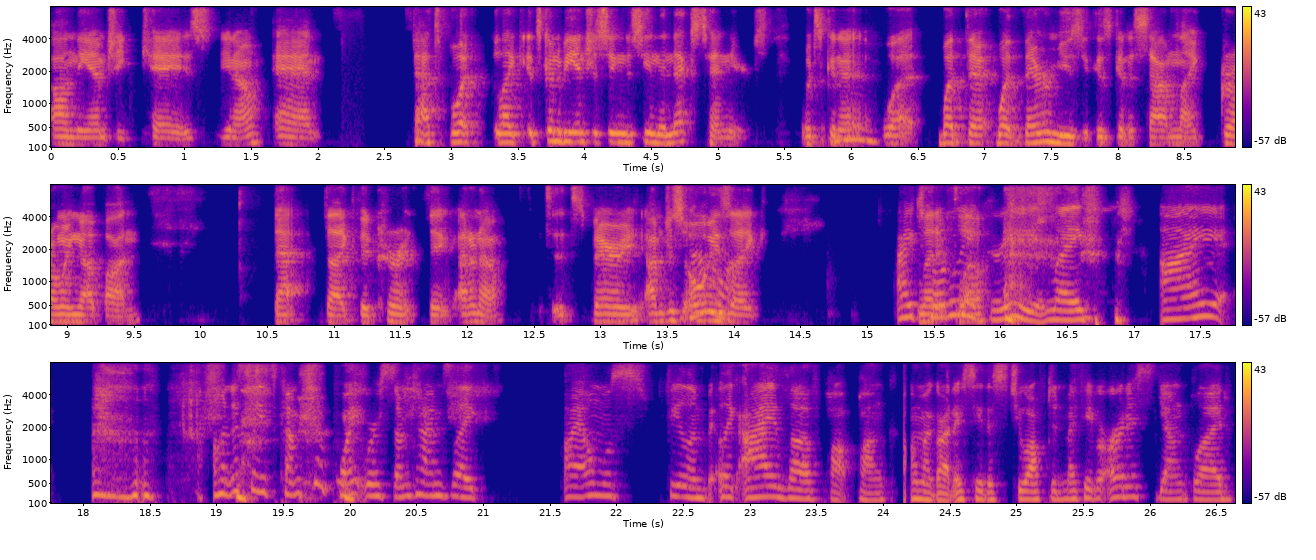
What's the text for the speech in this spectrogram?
on the mgks you know and that's what like it's going to be interesting to see in the next 10 years what's going to mm. what what their what their music is going to sound like growing up on that like the current thing. I don't know. It's, it's very i'm just no, always like i totally agree. Like i honestly it's come to a point where sometimes like i almost feel like i love pop punk. Oh my god i say this too often. My favorite artist Yungblud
